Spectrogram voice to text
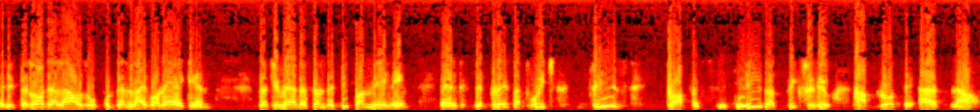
And if the Lord allows, we'll put them live on air again, that you may understand the deeper meaning and the place at which these prophets, he that speaks with you, have brought the earth now.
